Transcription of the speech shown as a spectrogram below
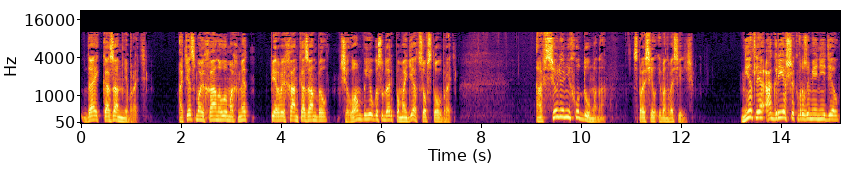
дай казан мне брать. Отец мой хан Улу Махмед Первый хан Казан был. Челом бью, государь, помоги отцов стол брать. — А все ли у них удумано? — спросил Иван Васильевич. — Нет ли огрешек в разумении дел?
